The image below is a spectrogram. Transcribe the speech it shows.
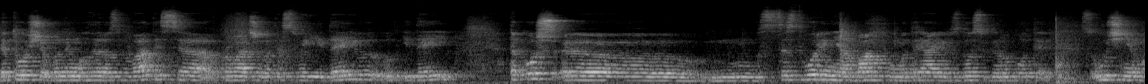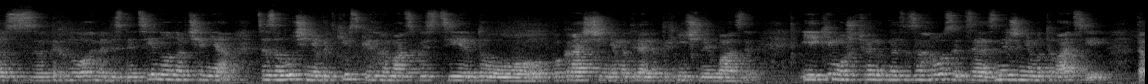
для того, щоб вони могли розвиватися, впроваджувати свої ідеї. ідеї. Також е, це створення банку матеріалів з досвіду роботи з учнями з технологіями дистанційного навчання, це залучення батьківської громадськості до покращення матеріально-технічної бази. І які можуть виникнути загрози, це зниження мотивації та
